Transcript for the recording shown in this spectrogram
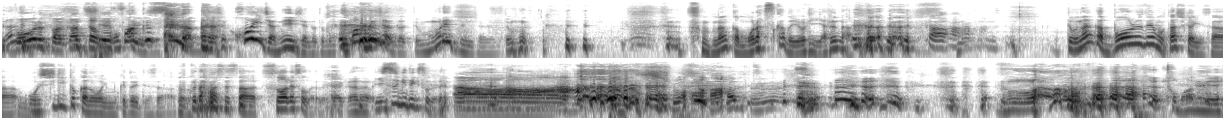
なんでボール爆発して誤爆すんだ。って恋じゃねえじゃんだって。もう誤爆じゃんだって。漏れてんじゃんだって。もう。そうなんか漏らすかのよりやるなでもなんかボールでも確かにさ、お尻とかの方に向けといてさ膨らませてさ座れそうだよね。なんかあの椅子にできそうだよね。あ止まんねえ。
